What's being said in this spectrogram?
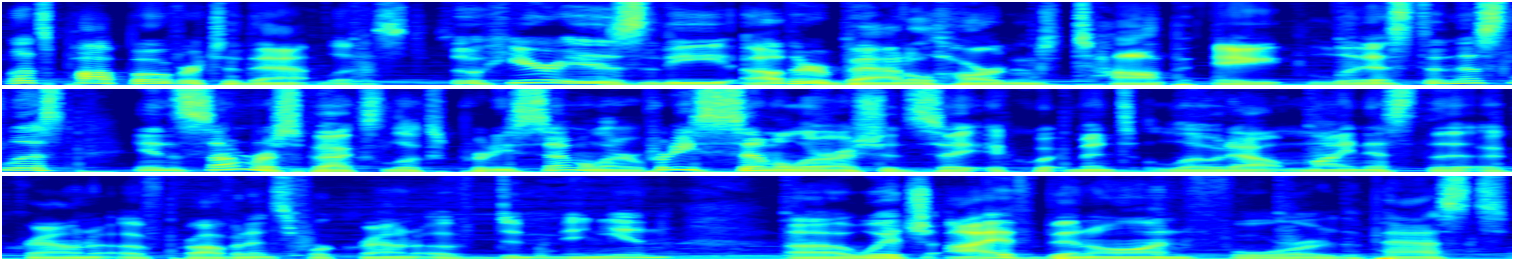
Let's pop over to that list. So here is the other battle hardened top 8 list, and this list in some respects looks pretty similar. Pretty similar, I should say, equipment loadout minus the Crown of Providence for Crown of Dominion, uh, which I've been on for the past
